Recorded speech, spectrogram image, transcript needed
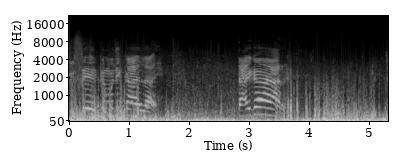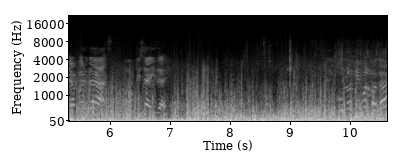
दुसऱ्या एअरकनमध्ये काय आलाय टायगर जबरदस्त मोठी साईज आहे आणि कोलंबी पण बघा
